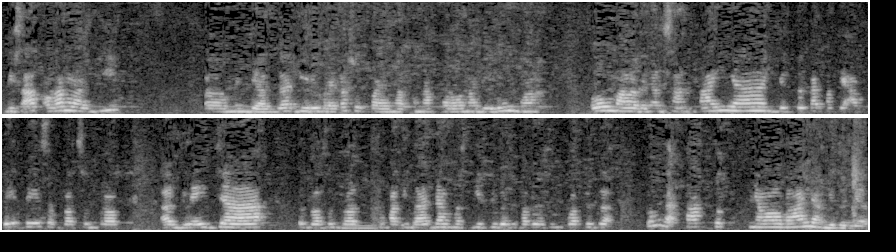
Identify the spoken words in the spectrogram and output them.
di saat orang lagi uh, menjaga diri mereka supaya nggak kena corona di rumah lo malah dengan santainya gitu kan pakai APD semprot semprot uh, gereja semprot semprot hmm. tempat ibadah masjid juga semprot semprot juga lo nggak takut nyawa melayang gitu dia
